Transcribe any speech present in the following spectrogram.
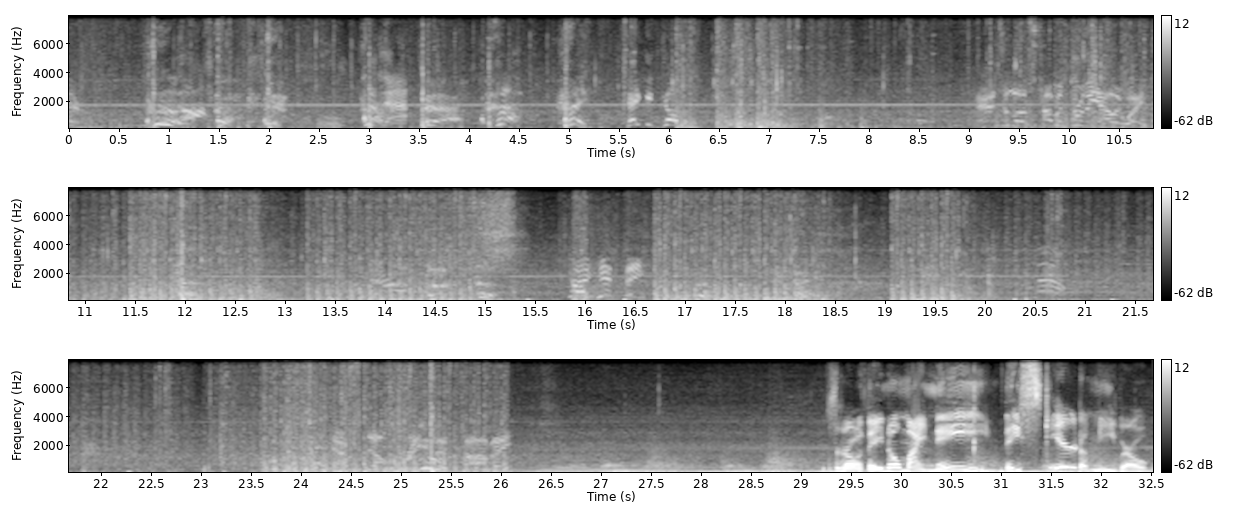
Bro, they know my name. They scared of me, bro.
